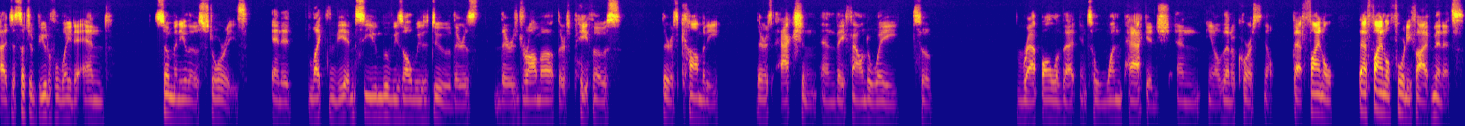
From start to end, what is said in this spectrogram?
uh, just such a beautiful way to end so many of those stories, and it like the MCU movies always do. There's there's drama, there's pathos, there's comedy, there's action, and they found a way to wrap all of that into one package. And you know, then of course, you know that final that final 45 minutes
